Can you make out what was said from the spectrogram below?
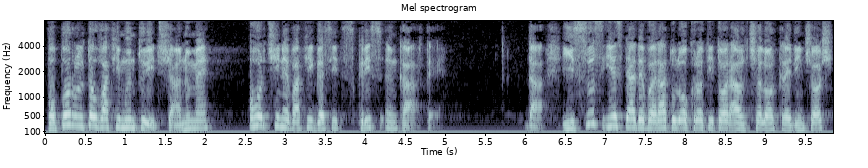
poporul tău va fi mântuit și anume, oricine va fi găsit scris în carte. Da, Isus este adevăratul ocrotitor al celor credincioși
